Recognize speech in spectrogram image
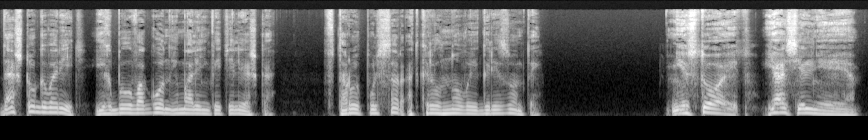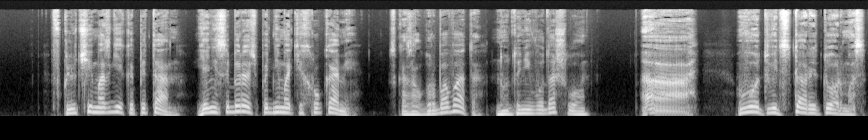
Да что говорить, их был вагон и маленькая тележка. Второй пульсар открыл новые горизонты. «Не стоит. Я сильнее». «Включи мозги, капитан. Я не собираюсь поднимать их руками», — сказал грубовато, но до него дошло. «А, вот ведь старый тормоз.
